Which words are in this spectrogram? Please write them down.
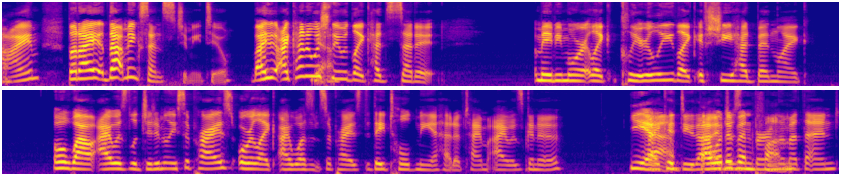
time. But I that makes sense to me too. I I kind of wish Yeah. they would like had said it maybe more like clearly like if she had been like oh wow, I was legitimately surprised or like I wasn't surprised. They told me ahead of time I was to yeah I could do that. that would have been burn fun them at the end.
